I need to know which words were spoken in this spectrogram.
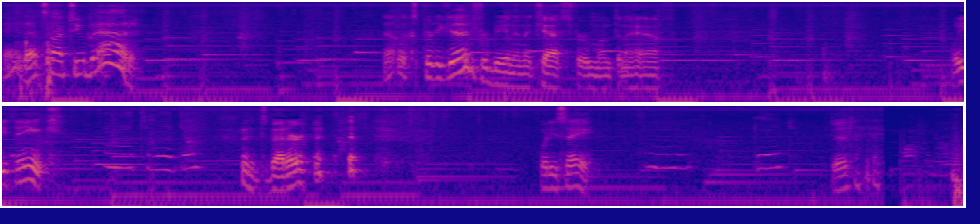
Hey, that's not too bad. That looks pretty good for being in a cast for a month and a half. What do you think? It's better? what do you say? Mm, good? Oh!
